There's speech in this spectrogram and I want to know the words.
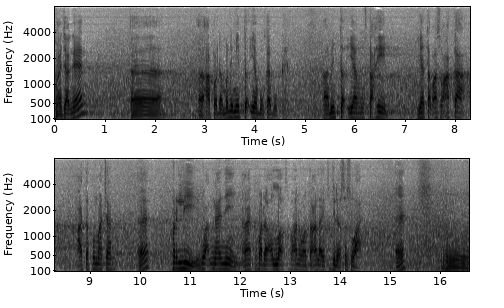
ha, jangan uh, uh, apa nama ni minta yang bukan-bukan. Uh, minta yang mustahil yang tak masuk akal ataupun macam eh perli buat nganyi uh, kepada Allah Subhanahu Wa Taala itu tidak sesuai eh. Hmm.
